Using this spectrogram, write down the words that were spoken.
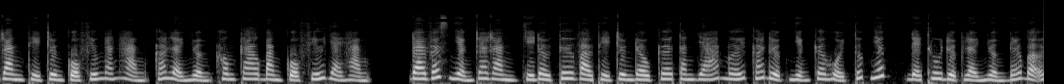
rằng thị trường cổ phiếu ngắn hạn có lợi nhuận không cao bằng cổ phiếu dài hạn. Divers nhận ra rằng chỉ đầu tư vào thị trường đầu cơ tăng giá mới có được những cơ hội tốt nhất để thu được lợi nhuận béo bở.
